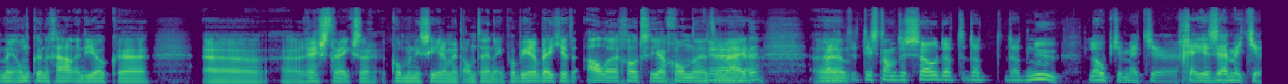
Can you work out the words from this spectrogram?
mee om kunnen gaan. En die ook uh, rechtstreeks communiceren met antenne. Ik probeer een beetje het allergrootste jargon te mijden. Maar het, het, is dan dus zo dat, dat, dat nu loop je met je gsm'tje,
